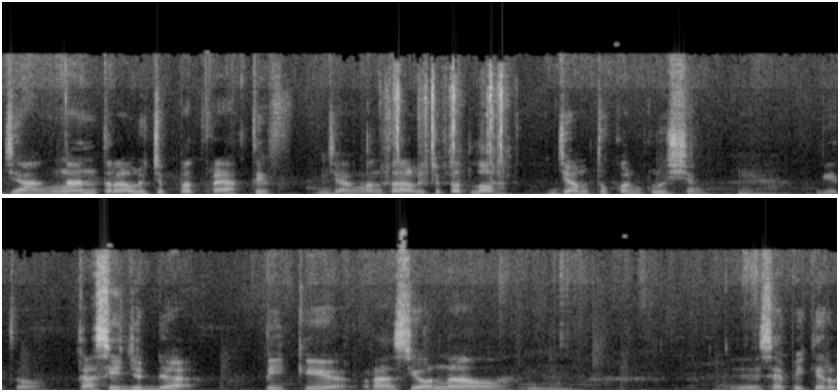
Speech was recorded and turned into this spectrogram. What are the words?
Jangan terlalu cepat reaktif, jangan terlalu cepat lom, jump to conclusion, gitu. Kasih jeda, pikir, rasional. Jadi saya pikir,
